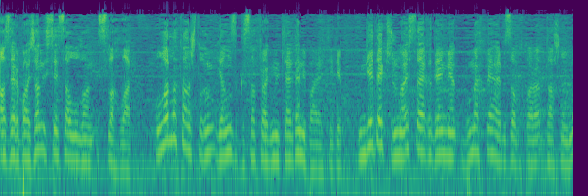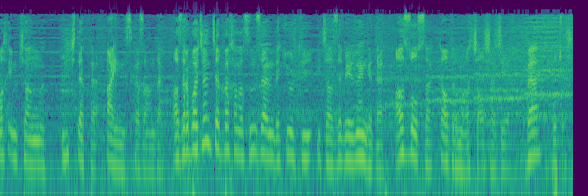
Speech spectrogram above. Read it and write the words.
Azərbaycan istehsalı olan silahlar. Onlarla tanışdığım yalnız qısa fraqmentlərdən ibarət edib. İndiyədək jurnalist ayağı dəyməyən bu məxfi hərbi zavodlara daxil olmaq imkanını ilk dəfə Aynis qazandı. Azərbaycan cəbhəxanasının üzərindəki örtüyü icazə verilən qədər az da olsa qaldırmağa çalışacağıq və budur.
